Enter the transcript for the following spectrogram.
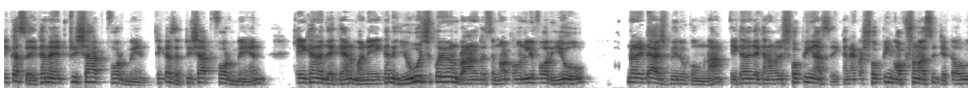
ঠিক আছে? এখানে টি শার্ট ফর মেন ঠিক আছে? টি শার্ট ফর মেন এইখানে দেখেন মানে এখানে হিউজ পরিমাণ ব্র্যান্ড আছে নট অনলি ফর ইউ আপনার এটা আসবে এরকম না। এখানে দেখেন, আমাদের শপিং আছে, এখানে একটা শপিং অপশন আছে, যেটা হলো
